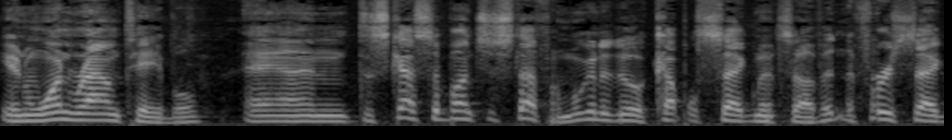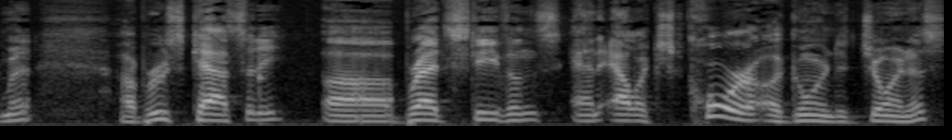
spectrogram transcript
in one roundtable and discuss a bunch of stuff. And we're going to do a couple segments of it. In the first segment, uh, Bruce Cassidy, uh, Brad Stevens, and Alex Cora are going to join us.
